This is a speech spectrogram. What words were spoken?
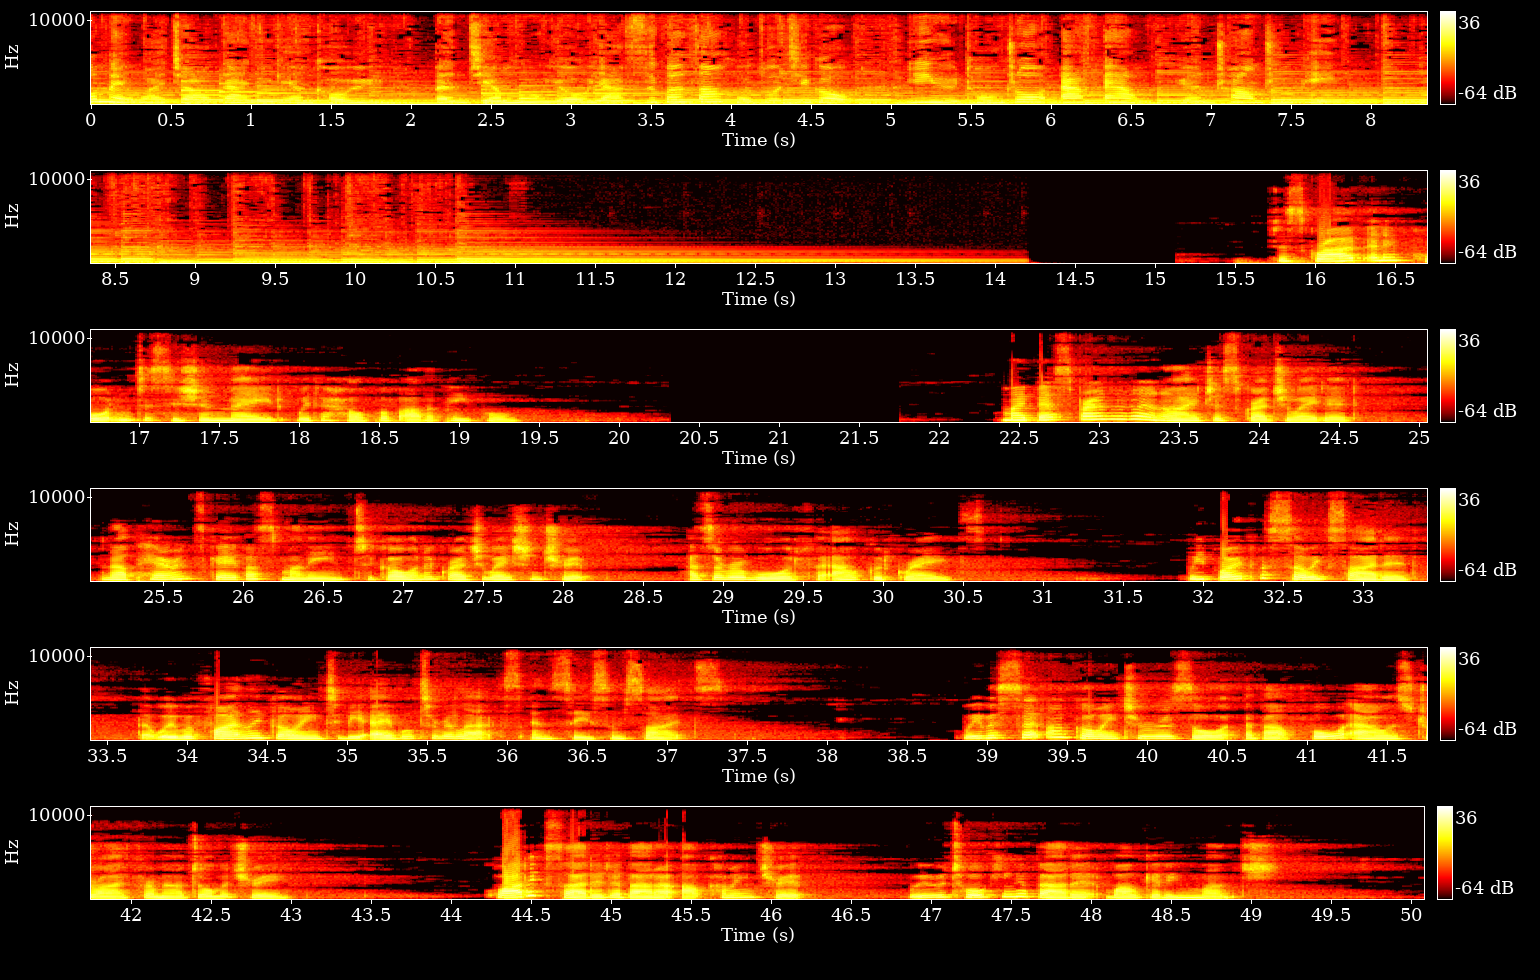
欧美外教带你练口语。本节目由雅思官方合作机构英语同桌 FM 原创出品。Describe an important decision made with the help of other people. My best friend and I just graduated, and our parents gave us money to go on a graduation trip as a reward for our good grades. We both were so excited that we were finally going to be able to relax and see some sights. We were set on going to a resort about four hours' drive from our dormitory. Quite excited about our upcoming trip, we were talking about it while getting lunch.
